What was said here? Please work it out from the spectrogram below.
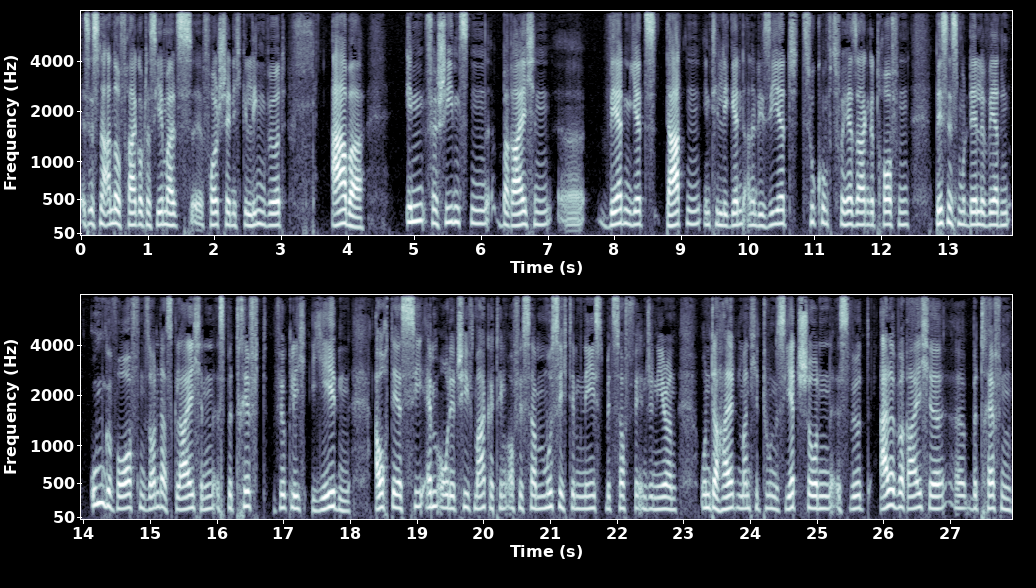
Es ist eine andere Frage, ob das jemals äh, vollständig gelingen wird. Aber in verschiedensten Bereichen äh, werden jetzt Daten intelligent analysiert, Zukunftsvorhersagen getroffen, Businessmodelle werden umgeworfen, sondersgleichen. Es betrifft wirklich jeden. Auch der CMO, der Chief Marketing Officer, muss sich demnächst mit Software-Ingenieuren unterhalten. Manche tun es jetzt schon. Es wird alle Bereiche äh, betreffen.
